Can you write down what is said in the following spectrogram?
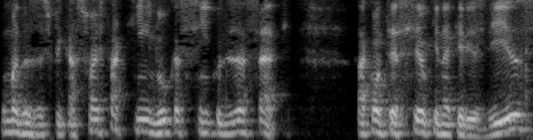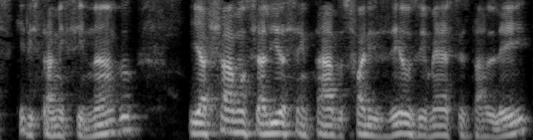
Uma das explicações está aqui em Lucas 5,17. Aconteceu que naqueles dias que ele estava ensinando, e achavam-se ali assentados fariseus e mestres da lei,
